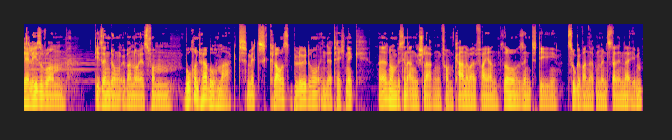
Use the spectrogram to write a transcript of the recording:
Der Lesewurm, die Sendung über Neues vom Buch- und Hörbuchmarkt mit Klaus Blödo in der Technik. Er ist noch ein bisschen angeschlagen vom Karneval feiern. So sind die zugewanderten Münsterländer eben.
